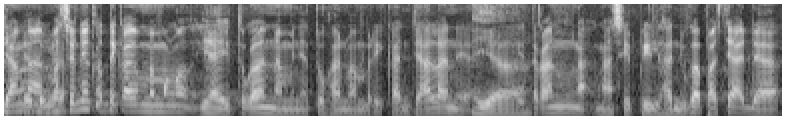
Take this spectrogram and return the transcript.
Jangan, Gitu, maksudnya ketika memang ya itu kan namanya Tuhan memberikan jalan ya. Iya. Kita kan ng- ngasih pilihan juga pasti ada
